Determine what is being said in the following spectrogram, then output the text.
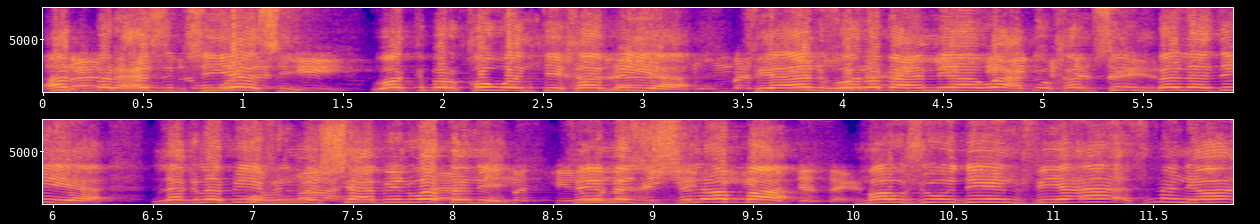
أكبر حزب سياسي وأكبر قوة انتخابية في 1451 بلدية الأغلبية في المجلس الشعبي الوطني في مجلس الأمة موجودين في ثمانية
